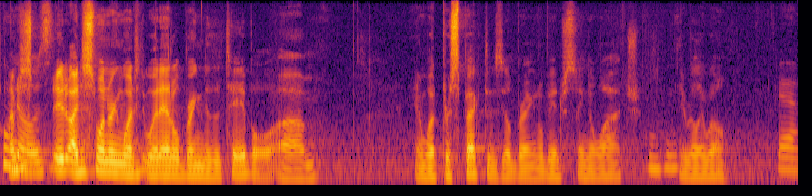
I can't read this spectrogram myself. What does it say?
Who I'm knows? just, it- I'm just wondering what, what Ed will bring to the table um, and what perspectives he'll bring. It'll be interesting to watch. Mm-hmm. He really will. Yeah.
